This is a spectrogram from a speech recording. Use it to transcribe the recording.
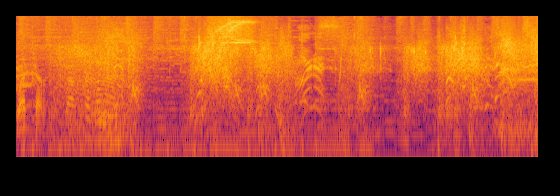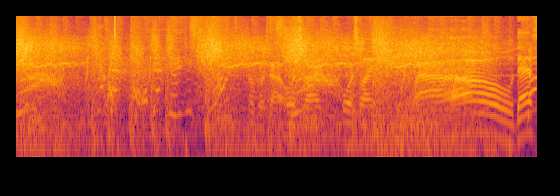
What the? Bro, slide, or. Wow, that's.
